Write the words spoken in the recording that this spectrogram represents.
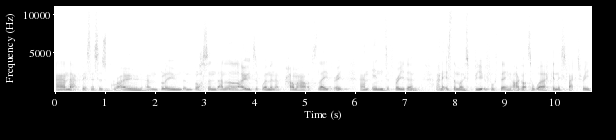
And that business has grown and bloomed and blossomed, and loads of women have come out of slavery and into freedom. And it is the most beautiful thing. I got to work in this factory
